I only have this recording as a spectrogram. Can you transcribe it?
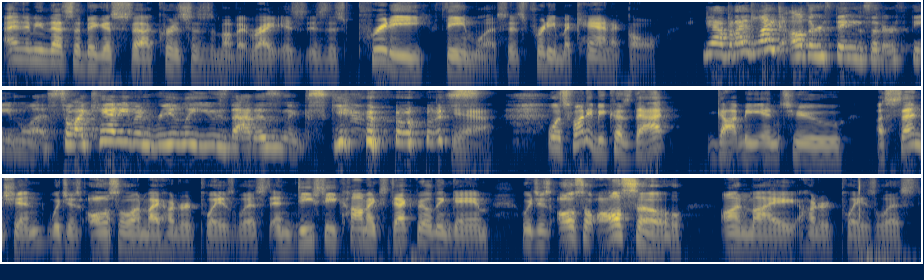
And I mean that's the biggest uh, criticism of it, right? Is is this pretty themeless? It's pretty mechanical. Yeah, but I like other things that are themeless, so I can't even really use that as an excuse. yeah. Well, it's funny because that got me into Ascension, which is also on my 100 plays list, and DC Comics deck building game, which is also also on my 100 plays list.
